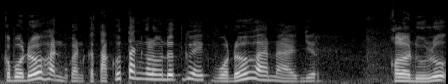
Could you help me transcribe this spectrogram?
kebodohan bukan ketakutan kalau menurut gue kebodohan anjir. Kalau dulu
